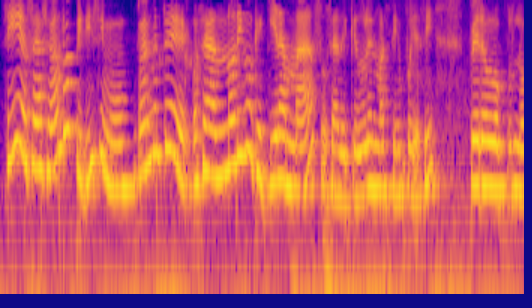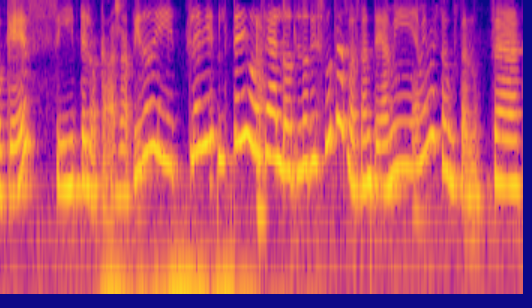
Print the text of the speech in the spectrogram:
Sí, o sea, se van rapidísimo. Realmente, o sea, no digo que quiera más, o sea, de que duren más tiempo y así, pero pues, lo que es, sí te lo acabas rápido y te digo, o sea, lo, lo, disfrutas bastante. A mí, a mí me está gustando. O sea,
